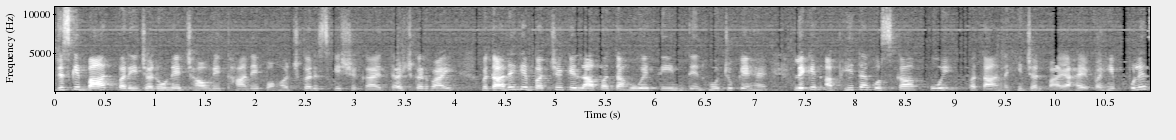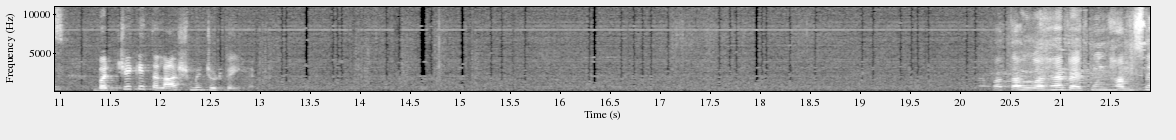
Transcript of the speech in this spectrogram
जिसके बाद परिजनों ने छावनी थाने पहुंचकर इसकी शिकायत दर्ज करवाई। बता दें कि बच्चे के लापता हुए तीन दिन हो चुके हैं, लेकिन अभी तक उसका कोई पता नहीं चल पाया है। वहीं पुलिस बच्चे की तलाश में जुट गई है। पता हुआ है, बैकुंठ धाम से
